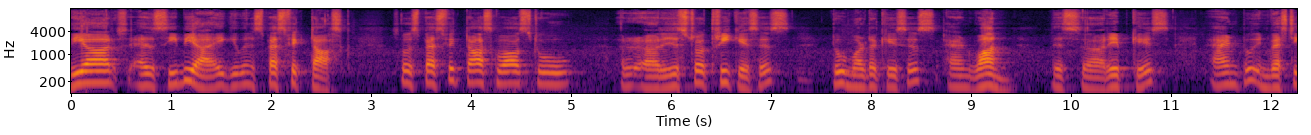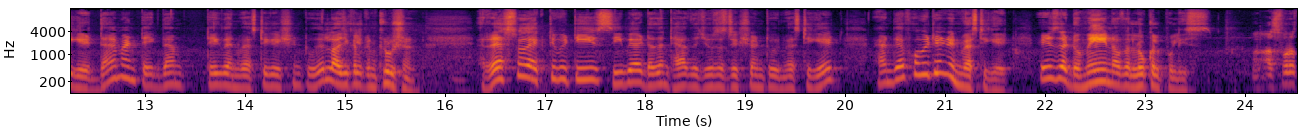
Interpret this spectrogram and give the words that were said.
We are, as CBI, given a specific task. So, a specific task was to uh, register three cases two murder cases and one this uh, rape case and to investigate them and take them take the investigation to the logical conclusion. Rest of the activities cbi doesn't have the jurisdiction to investigate and therefore we didn't investigate. It is the domain of the local police. As far as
